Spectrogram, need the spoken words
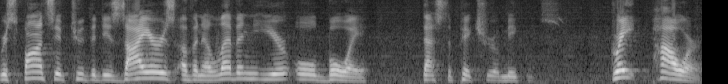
responsive to the desires of an 11 year old boy. That's the picture of meekness. Great power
